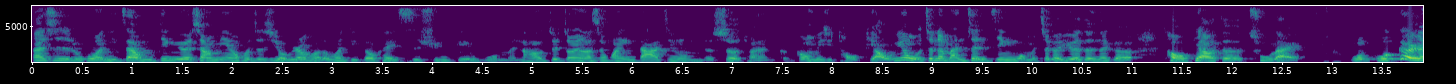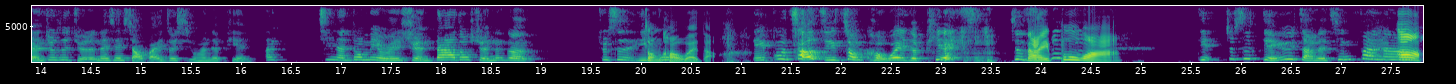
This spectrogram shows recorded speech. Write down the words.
但是如果你在我们订阅上面，或者是有任何的问题，都可以私讯给我们。然后最重要的是，欢迎大家进入我们的社团，跟跟我们一起投票。因为我真的蛮震惊，我们这个月的那个投票的出来，我我个人就是觉得那些小白最喜欢的片，哎、竟然都没有人选，大家都选那个就是一重口味的一部超级重口味的片，就是哪一部啊？典就是典狱长的侵犯啊。哦，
